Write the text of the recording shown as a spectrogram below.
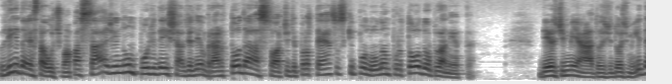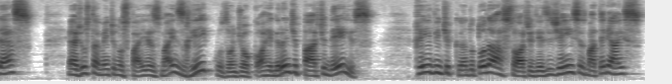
Lida esta última passagem, não pude deixar de lembrar toda a sorte de protestos que pululam por todo o planeta. Desde meados de 2010, é justamente nos países mais ricos onde ocorre grande parte deles reivindicando toda a sorte de exigências materiais,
